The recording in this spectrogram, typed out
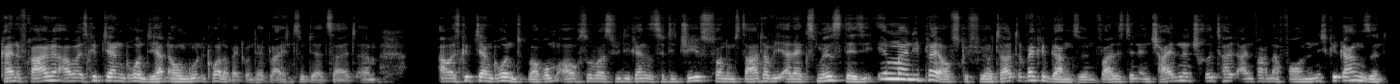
keine Frage, aber es gibt ja einen Grund. Die hatten auch einen guten Quarterback und dergleichen zu der Zeit. Ähm, aber es gibt ja einen Grund, warum auch sowas wie die Kansas City Chiefs von einem Starter wie Alex Smith, der sie immer in die Playoffs geführt hat, weggegangen sind, weil es den entscheidenden Schritt halt einfach nach vorne nicht gegangen sind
